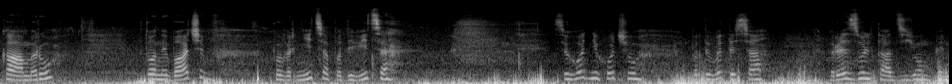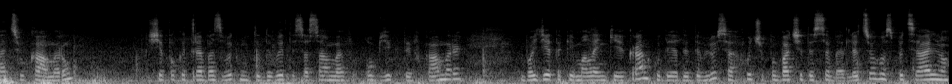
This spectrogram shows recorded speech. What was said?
камеру. Хто не бачив, поверніться, подивіться. Сьогодні хочу подивитися результат зйомки на цю камеру. Ще поки треба звикнути дивитися саме в об'єктив камери, бо є такий маленький екран, куди я дивлюся, хочу побачити себе. Для цього спеціально,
